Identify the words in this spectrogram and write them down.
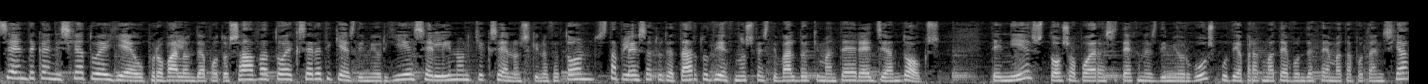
Σε 11 νησιά του Αιγαίου προβάλλονται από το Σάββατο εξαιρετικές δημιουργίες Ελλήνων και ξένων σκηνοθετών στα πλαίσια του 4ου Διεθνούς Φεστιβάλ Ντοκιμαντέρ Aegean Dogs. Ταινίες τόσο από τέχνε δημιουργούς που διαπραγματεύονται θέματα από τα νησιά,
